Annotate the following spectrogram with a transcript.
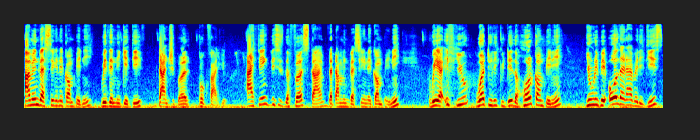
I'm investing in a company with a negative tangible book value. I think this is the first time that I'm investing in a company where if you were to liquidate the whole company, you repay all the liabilities,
